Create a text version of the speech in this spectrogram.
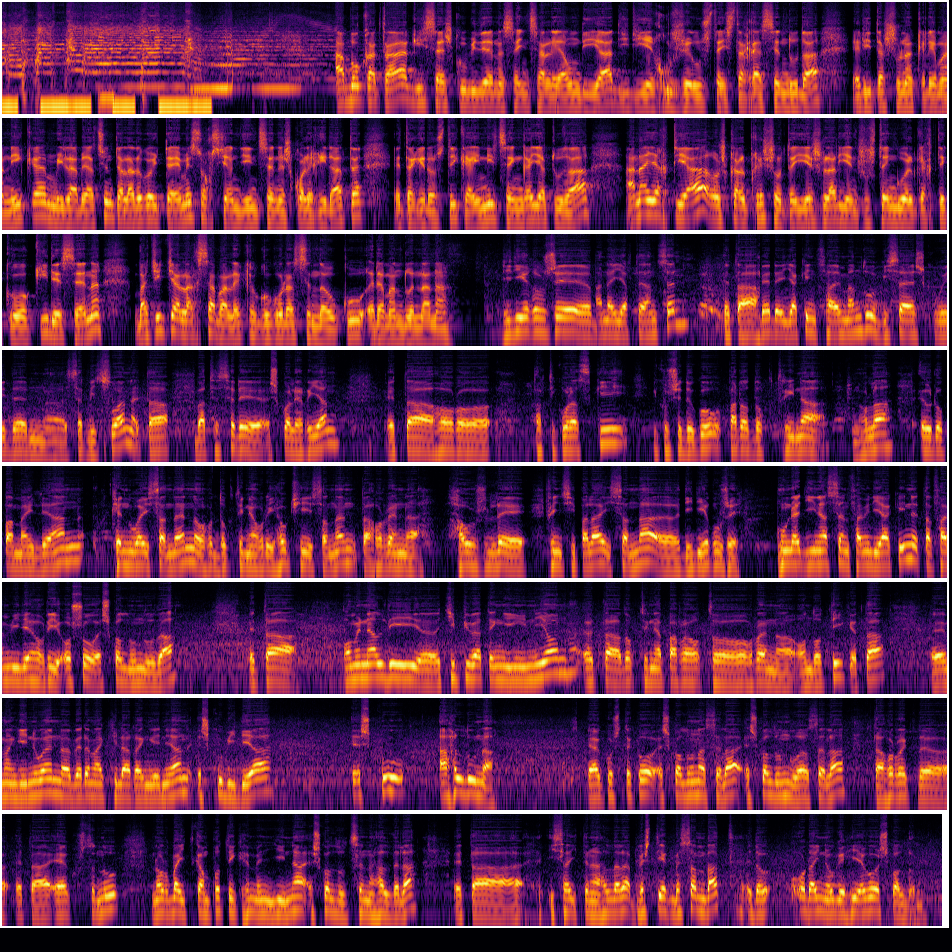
Abokata, giza eskubidean zaintzalea handia, Didier Rouge uste iztarra zendu da, eritasunak elemanik, mila behatzion talargo eta emez orzian dintzen eskualegirat, eta gerostik hainitzen gaiatu da. Ana jartia, Euskal Preso eta sustengu elkarteko kide zen, batxitia larzabalek gogoratzen dauku ere manduen lana. Didier Rouge anai artean zen, eta bere jakintza eman du giza eskubideen uh, zerbitzuan, eta batez ere eskualerian, eta hor partikurazki ikusi dugu paradoktrina nola Europa mailean kendua izan den, hor doktrina hori hautsi izan den, eta horren hausle principala izan da uh, Didier Rouge. Una dina zen familiakin eta familia hori oso eskaldundu da, eta omenaldi uh, txipi bat engin eta doktrina parot horren ondotik, eta eman ginuen bere makilaren ginean eskubidea esku ahalduna eakusteko eskalduna zela, eskaldundua zela, eta horrek de, eta eakusten du norbait kanpotik hemen jina eskaldutzen ahaldela, eta izaiten ahaldela, bestiak bezan bat, edo oraino gehiago eskaldun.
